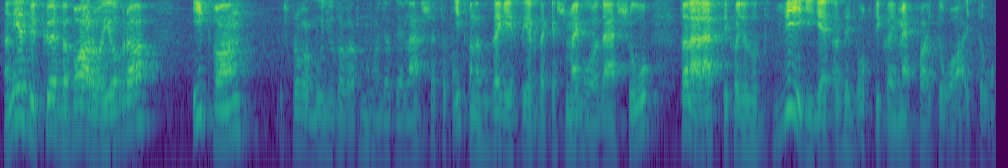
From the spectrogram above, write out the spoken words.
Na nézzük körbe balról jobbra, itt van és próbálom úgy mutogatnom, hogy azért lássátok. Itt van ez az egész érdekes megoldású. Talán látszik, hogy az ott végig az egy optikai meghajtó ajtó.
